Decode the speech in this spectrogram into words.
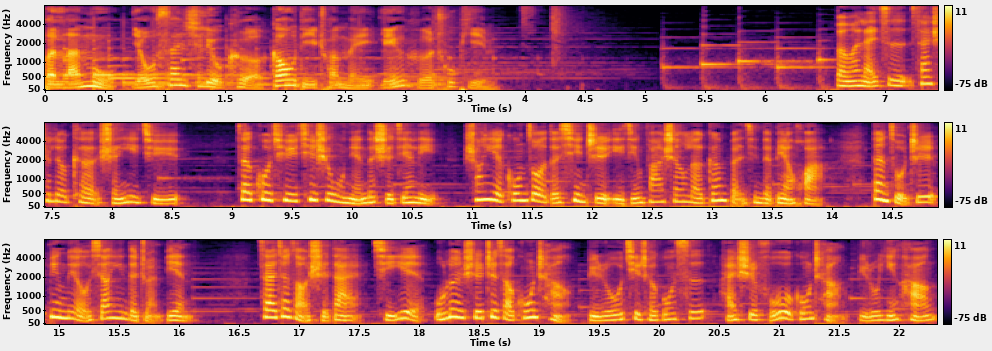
本栏目由三十六氪高低传媒联合出品。本文来自三十六氪神译局。在过去七十五年的时间里，商业工作的性质已经发生了根本性的变化，但组织并没有相应的转变。在较早时代，企业无论是制造工厂，比如汽车公司，还是服务工厂，比如银行，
